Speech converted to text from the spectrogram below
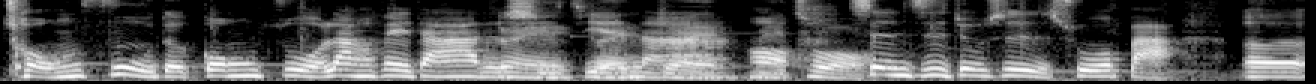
重复的工作浪费大家的时间呐，对，没错，甚至就是说把呃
